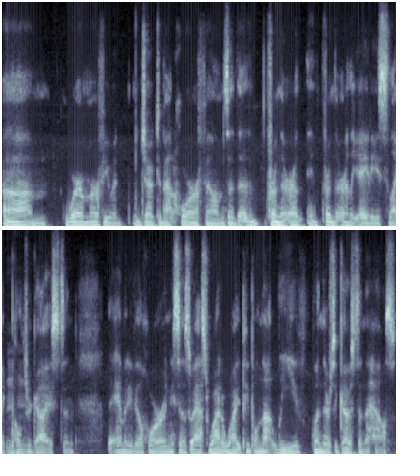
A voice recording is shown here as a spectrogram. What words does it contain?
um, where Murphy would joked about horror films the, from the early, from the early '80s, like mm-hmm. Poltergeist and the Amityville Horror. And he says, "Asked why do white people not leave when there's a ghost in the house?"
